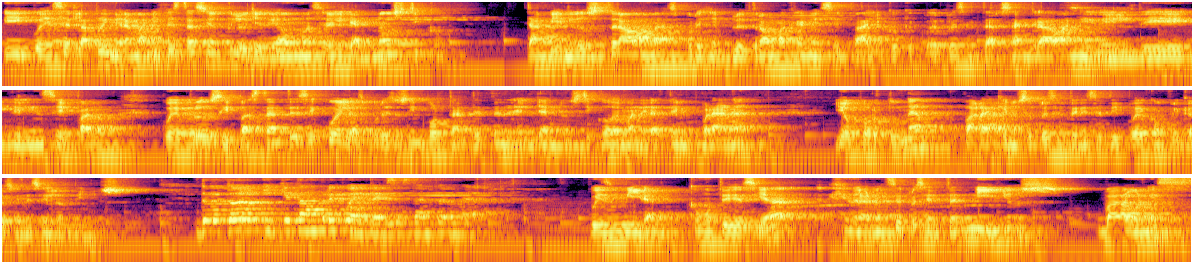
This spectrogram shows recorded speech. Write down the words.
Y puede ser la primera manifestación que lo lleve a uno a hacer el diagnóstico. También los traumas, por ejemplo el trauma craneoencefálico que puede presentar sangrado a nivel de, del encéfalo, puede producir bastantes secuelas, por eso es importante tener el diagnóstico de manera temprana y oportuna para que no se presenten ese tipo de complicaciones en los niños. Doctor, ¿y qué tan frecuente es esta enfermedad? Pues mira, como te decía, generalmente se presenta en niños, varones,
